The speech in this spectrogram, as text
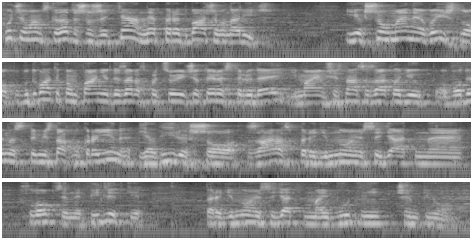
Хочу вам сказати, що життя не передбачувана річ. І якщо в мене вийшло побудувати компанію, де зараз працює 400 людей і маємо 16 закладів в 11 містах України, я вірю, що зараз переді мною сидять не хлопці, не підлітки, переді мною сидять майбутні чемпіони.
